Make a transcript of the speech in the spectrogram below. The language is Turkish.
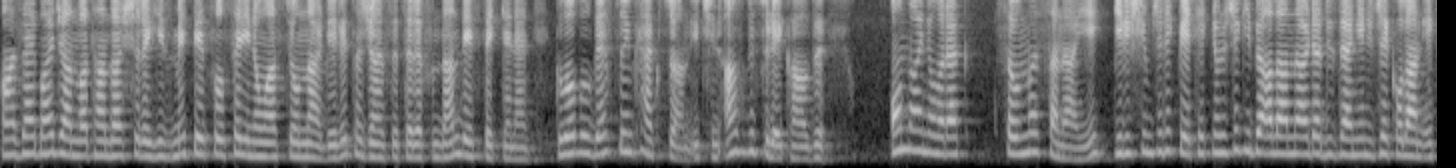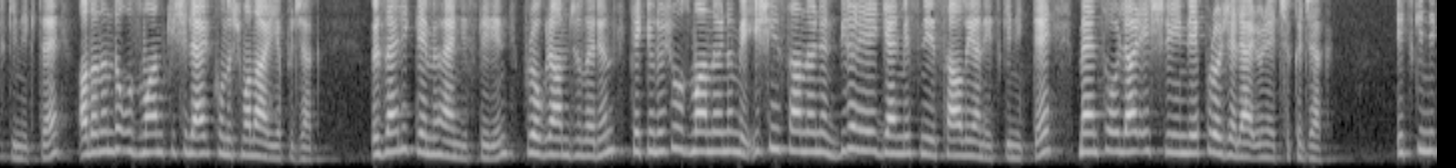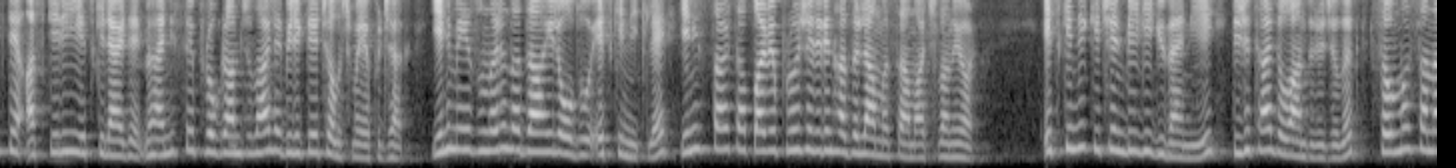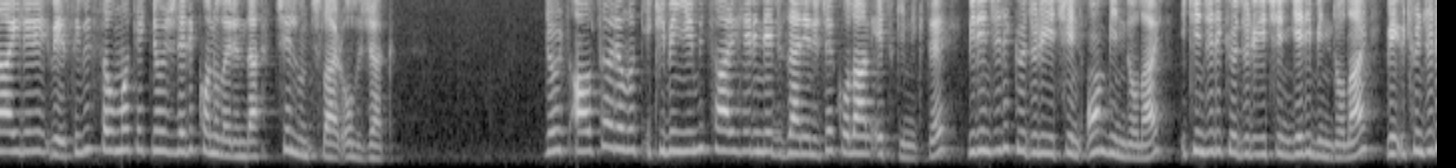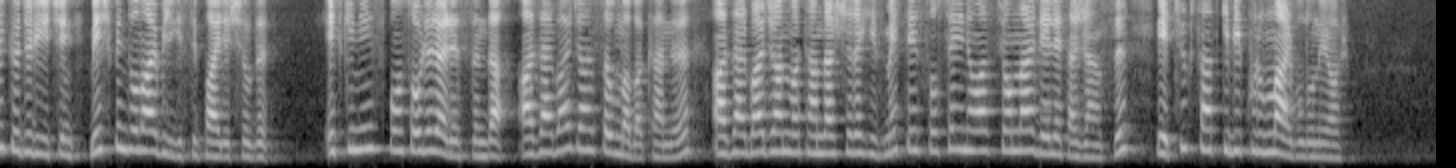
Azerbaycan Vatandaşlara Hizmet ve Sosyal İnovasyonlar Devlet Ajansı tarafından desteklenen Global Deafthink Hackathon için az bir süre kaldı. Online olarak savunma sanayi, girişimcilik ve teknoloji gibi alanlarda düzenlenecek olan etkinlikte alanında uzman kişiler konuşmalar yapacak. Özellikle mühendislerin, programcıların, teknoloji uzmanlarının ve iş insanlarının bir araya gelmesini sağlayan etkinlikte mentorlar eşliğinde projeler öne çıkacak. Etkinlikte askeri yetkilerde mühendis ve programcılarla birlikte çalışma yapacak. Yeni mezunların da dahil olduğu etkinlikle yeni startuplar ve projelerin hazırlanması amaçlanıyor. Etkinlik için bilgi güvenliği, dijital dolandırıcılık, savunma sanayileri ve sivil savunma teknolojileri konularında challenge'lar olacak. 4-6 Aralık 2020 tarihlerinde düzenlenecek olan etkinlikte birincilik ödülü için 10 bin dolar, ikincilik ödülü için 7 bin dolar ve üçüncülük ödülü için 5 bin dolar bilgisi paylaşıldı. Etkinliğin sponsorları arasında Azerbaycan Savunma Bakanlığı, Azerbaycan Vatandaşlara Hizmet ve Sosyal İnovasyonlar Devlet Ajansı ve TürkSat gibi kurumlar bulunuyor.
